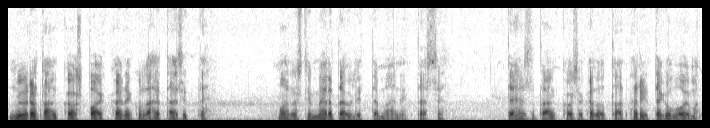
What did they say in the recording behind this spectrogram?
myyrätankkauspaikka ennen kuin lähdetään sitten mahdollisesti merta ylittämään, niin tässä tehdään se tankkaus ja katsotaan, että riittääkö voimat.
